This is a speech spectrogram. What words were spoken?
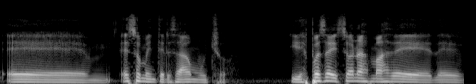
Eh, eso me interesaba mucho. Y después hay zonas más de, de,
